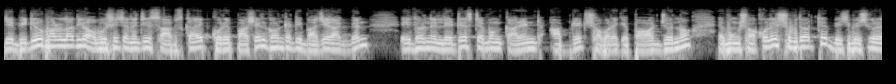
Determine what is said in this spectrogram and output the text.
যে ভিডিও ভালো লাগলে অবশ্যই চ্যানেলটি সাবস্ক্রাইব করে পাশের ঘন্টাটি বাজিয়ে রাখবেন। এই ধরনের লেটেস্ট এবং কারেন্ট আপডেট সবার আগে পাওয়ার জন্য এবং সকলের সুবিধার্থে বেশি বেশি করে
